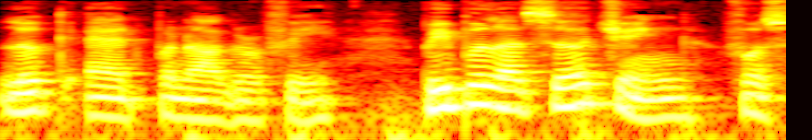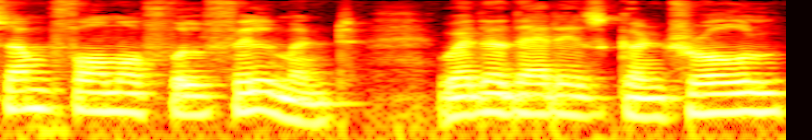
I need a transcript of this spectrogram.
look at pornography. People are searching for some form of fulfillment, whether that is control,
